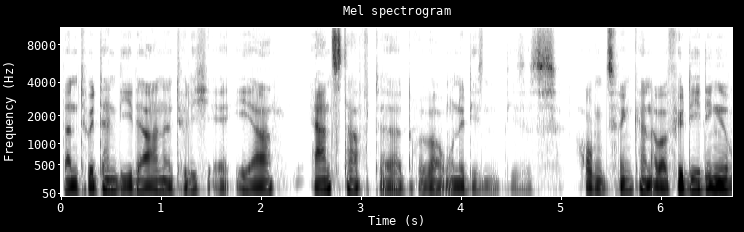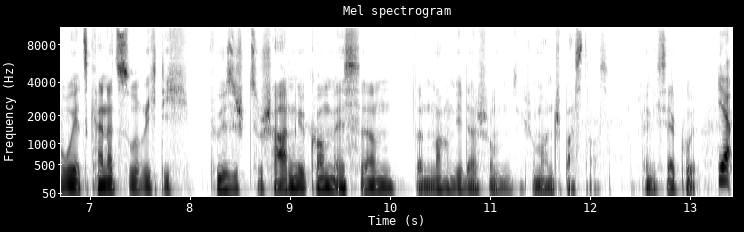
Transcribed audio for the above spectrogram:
Dann twittern die da natürlich e- eher ernsthaft äh, drüber, ohne diesen, dieses Augenzwinkern. Aber für die Dinge, wo jetzt keiner so richtig physisch zu Schaden gekommen ist, ähm, dann machen die da schon, sich schon mal einen Spaß draus. Finde ich sehr cool. Ja.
